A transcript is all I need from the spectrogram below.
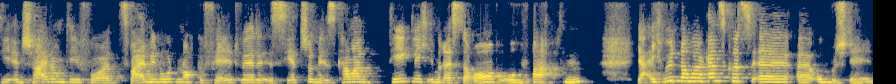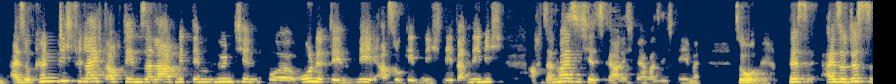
die Entscheidung, die vor zwei Minuten noch gefällt werde, ist jetzt schon, das kann man täglich im Restaurant beobachten. Ja, ich würde noch mal ganz kurz äh, äh, umbestellen. Also könnte ich vielleicht auch den Salat mit dem Hühnchen äh, ohne den, nee, ach so, geht nicht. Nee, dann nehme ich, ach, dann weiß ich jetzt gar nicht mehr, was ich nehme. So, das, also das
